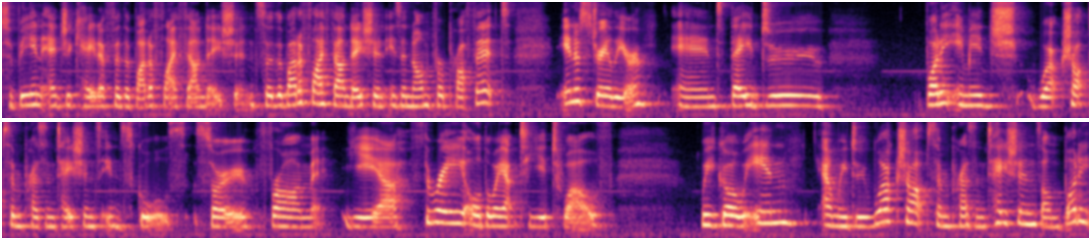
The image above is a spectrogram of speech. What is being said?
to be an educator for the Butterfly Foundation. So, the Butterfly Foundation is a non for profit in Australia and they do body image workshops and presentations in schools. So, from year three all the way up to year 12 we go in and we do workshops and presentations on body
